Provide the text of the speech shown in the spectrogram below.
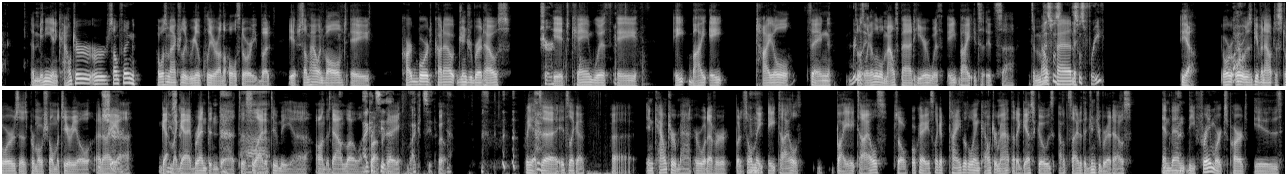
a mini encounter or something. I wasn't actually real clear on the whole story, but it somehow involved a cardboard cutout gingerbread house. sure. It came with a eight by eight tile thing really? so it's like a little mouse pad here with eight by it's it's uh it's a mouse this was pad. this was free. yeah. Or or it was given out to stores as promotional material and Sure. I uh got You my guy Brendan to, to slide Ah. it to me uh, on the down low on the I could proper day. I could see that. Well, yeah. But yeah, it's a it's like a uh, encounter mat or whatever, but it's only Mm-hmm. eight tiles by eight tiles. So okay, it's like a tiny little encounter mat that I guess goes outside of the gingerbread house, and then the frameworks part is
